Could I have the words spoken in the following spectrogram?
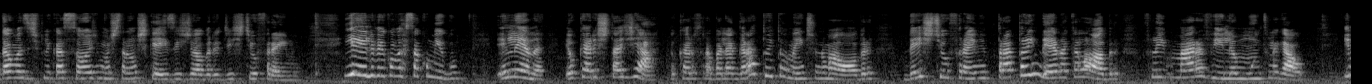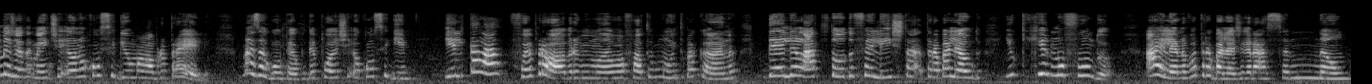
dar umas explicações, mostrar uns cases de obra de steel frame. E aí ele veio conversar comigo. Helena, eu quero estagiar, eu quero trabalhar gratuitamente numa obra de steel frame para aprender naquela obra. Falei, maravilha, muito legal. Imediatamente eu não consegui uma obra para ele, mas algum tempo depois eu consegui. E ele tá lá, foi pra obra, me mandou uma foto muito bacana dele lá todo feliz tá, trabalhando. E o que, que no fundo? Ah, Helena, eu vou trabalhar de graça? Não.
